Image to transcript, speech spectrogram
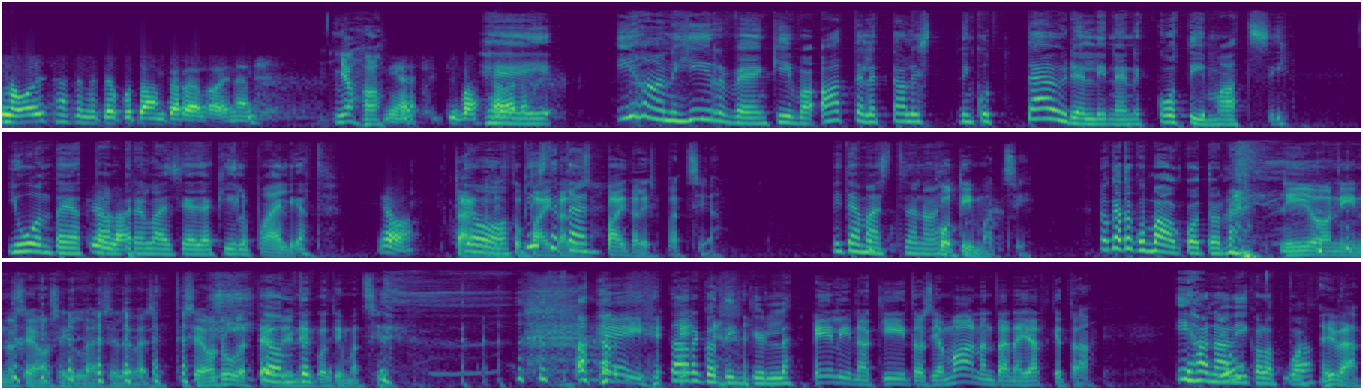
No olisihan se nyt joku tamperelainen Jaha, mies. Kiva saada. Hei, ihan hirveän kiva. Ajattelin, että tämä olisi niinku täydellinen kotimatsi. Juontajat, Kyllä. tamperelaisia ja kilpailijat. Joo. tarkoititko pistetään- paikallis, paikallispatsia? Mitä mä sitten sanoin? Kotimatsi. no kato, kun mä oon kotona. Niin. Niin joo, niin no se on sillä lailla selvä sitten. Se on sulle Joo, täydellinen mutta- kotimatsi. Hei, Tarkoitin kyllä. Elina, kiitos. Ja maanantaina jatketaan. Ihanaa Juu, viikonloppua. Hyvä.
